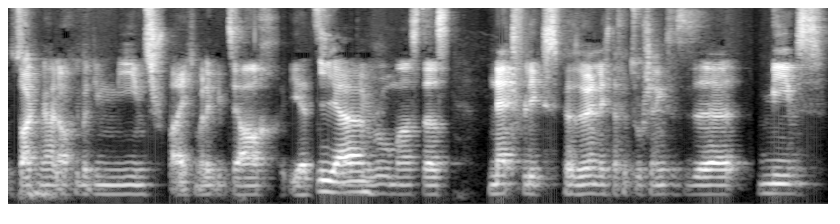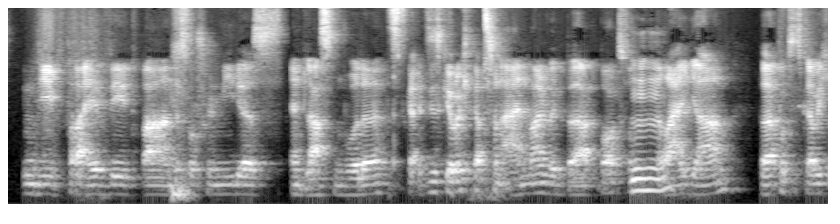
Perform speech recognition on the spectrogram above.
sollten wir halt auch über die Memes sprechen, weil da gibt's ja auch jetzt Ja. die Rumors, dass Netflix persönlich dafür zuständig ist, dass diese Memes in die freie Wildbahn des Social Medias entlassen wurde. Das, dieses Gerücht gab es schon einmal mit Bird Box vor Mhm. drei Jahren. Bird Box ist, glaube ich,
